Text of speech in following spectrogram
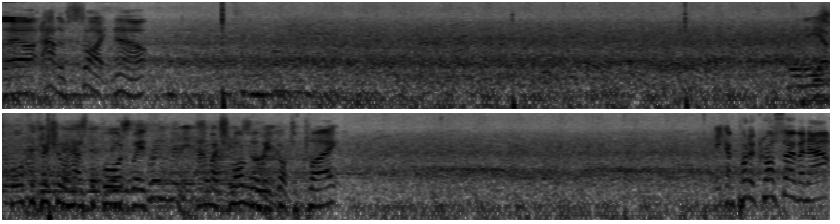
They are out of sight now. The uh, fourth official has the board with how much longer we've got to play. He can put a crossover now.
